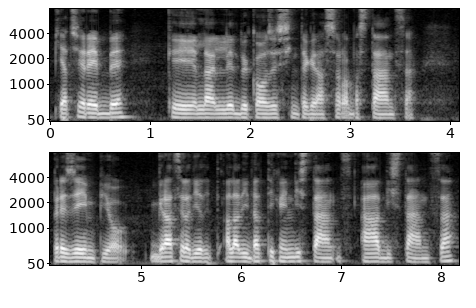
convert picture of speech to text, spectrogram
piacerebbe che la, le due cose si integrassero abbastanza. Per esempio, grazie alla, alla didattica distanza, a distanza,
